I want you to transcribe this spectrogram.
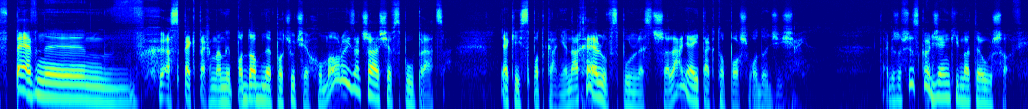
w pewnych aspektach mamy podobne poczucie humoru i zaczęła się współpraca. Jakieś spotkanie na helu, wspólne strzelania i tak to poszło do dzisiaj. Także wszystko dzięki Mateuszowi.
